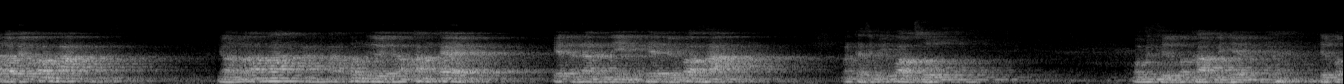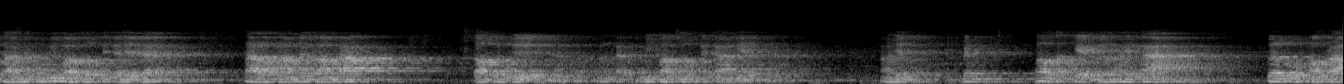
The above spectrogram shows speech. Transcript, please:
บวชด้วยความรักย้อนว่ารักรักคนอื่นเขาทำแท้เฮ็ดอันนั้นอันนี้เฮ็ดด้วยความรักมันก็จะมีความสุข มันเป็นถือว่าทำในเฮ็ดถือว่าทำให้ผู้มีความสุขติดจเฮ็ดแล้วถ้าเราทำด้วยความรักต่อคนอื่นมันก็จะมีความสุขในการเรียนเอาเฮ็ดเป็นเป้าสังเกตเลยให้ง่ายเพื่อลูกของเรา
